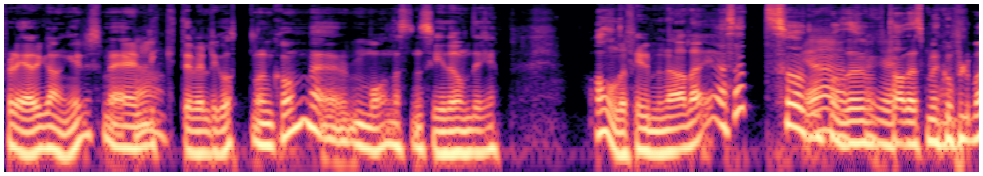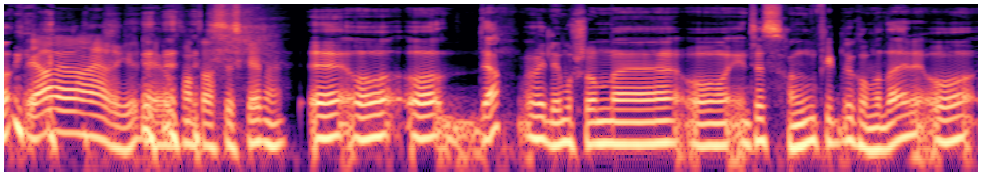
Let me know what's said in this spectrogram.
flere ganger, som jeg Ja. likte veldig godt når den kom. Jeg må nesten si det om de alle filmene av deg jeg har sett, så du Ja, må så du ta det som en kompliment. ja, ja, herregud. Det er jo fantastisk gøy. Eh, og, og ja, veldig morsom eh, og interessant film du kom med der. Og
